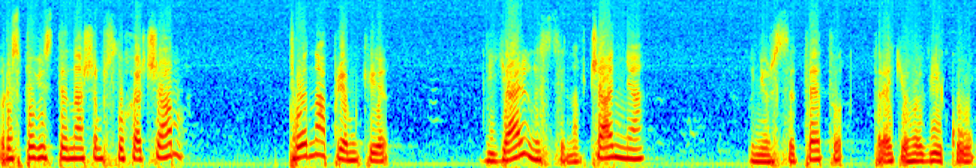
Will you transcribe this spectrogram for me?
розповісти нашим слухачам про напрямки діяльності, навчання університету третього віку.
